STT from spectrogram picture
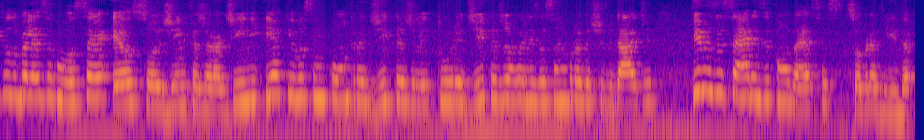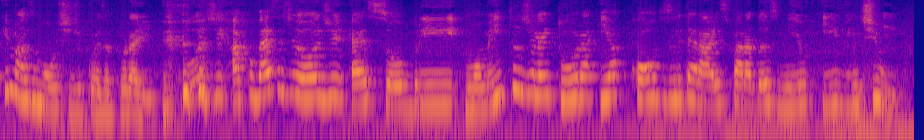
tudo beleza com você? Eu sou Jennifer Geraldini e aqui você encontra dicas de leitura, dicas de organização e produtividade, filmes e séries e conversas sobre a vida e mais um monte de coisa por aí. Hoje, a conversa de hoje é sobre momentos de leitura e acordos literários para 2021.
